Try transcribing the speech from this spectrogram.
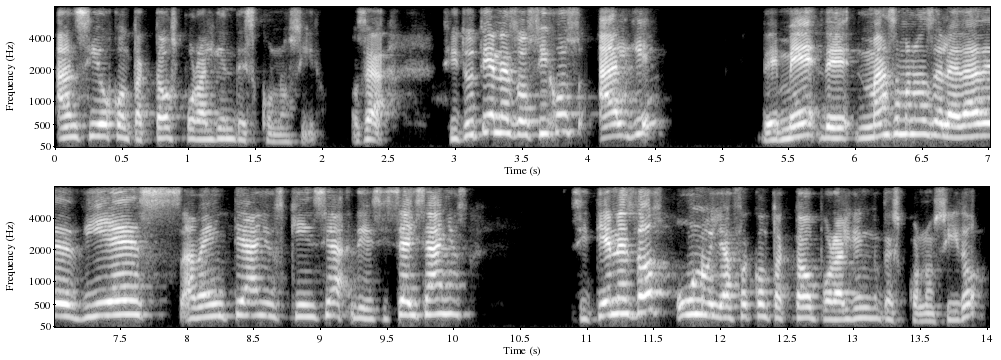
han sido contactados por alguien desconocido. O sea, si tú tienes dos hijos, alguien de, más o menos de la edad de 10 a 20 años, 15, 16 años, si tienes dos, uno ya fue contactado por alguien desconocido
